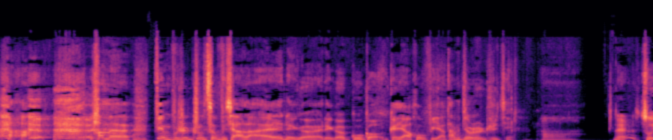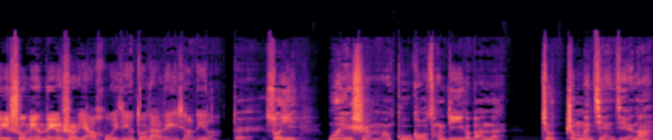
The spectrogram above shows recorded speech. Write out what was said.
他们并不是注册不下来。这个这个 Google 跟雅虎不一样，他们就是致敬。哦，那足以说明那个时候雅虎已经有多大的影响力了。对，所以为什么 Google 从第一个版本就这么简洁呢？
